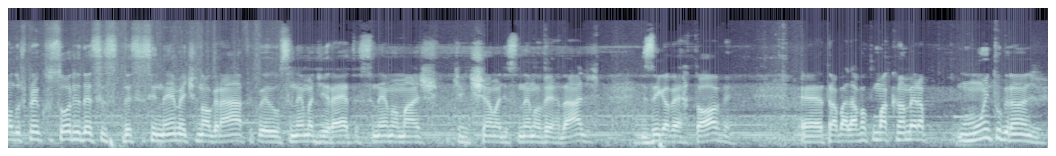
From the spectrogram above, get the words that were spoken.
Um dos precursores desse, desse cinema etnográfico, o cinema direto, o cinema mais que a gente chama de cinema verdade, Ziga Vertov, é, trabalhava com uma câmera muito grande.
